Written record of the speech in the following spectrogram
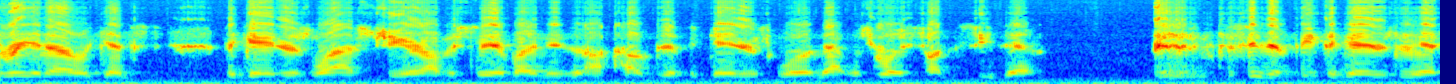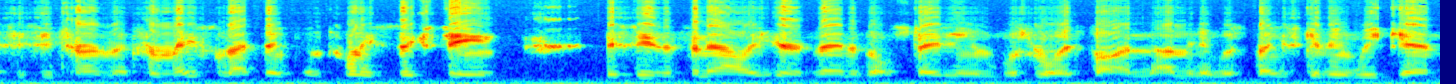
three and zero against the Gators last year. Obviously, everybody knew how good the Gators were, and that was really fun to see them to see them beat the Gators in the SEC tournament. For Mason, I think in 2016, the season finale here at Vanderbilt Stadium was really fun. I mean, it was Thanksgiving weekend.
